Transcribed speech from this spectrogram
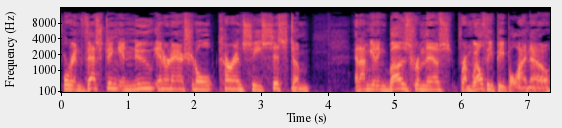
for investing in new international currency system and I'm getting buzz from this from wealthy people I know.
